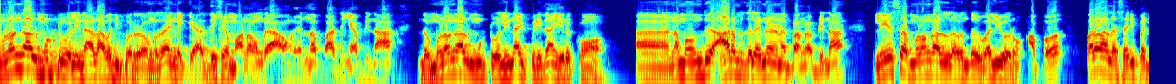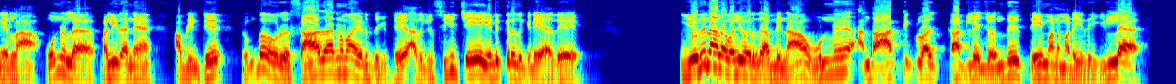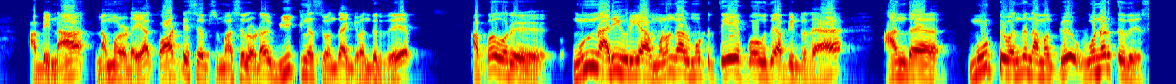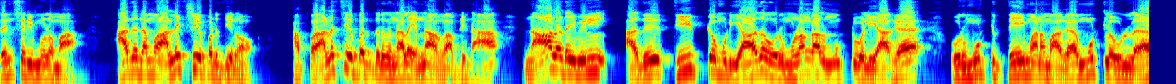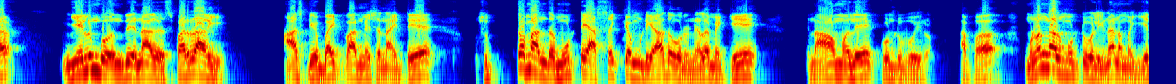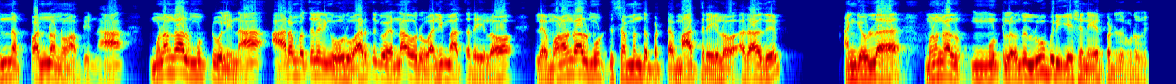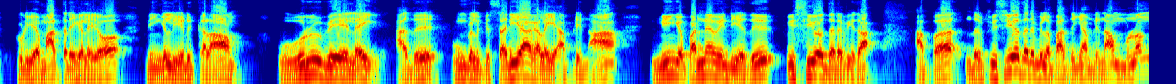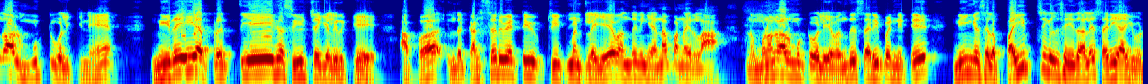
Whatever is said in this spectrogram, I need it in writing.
முழங்கால் மூட்டு வலினால் அவதிப்படுறவங்க தான் இன்னைக்கு அதிகமானவங்க. அவங்க என்ன பார்த்தீங்க அப்படின்னா இந்த முழங்கால் மூட்டு வலினா இப்படி தான் இருக்கும். நம்ம வந்து ஆரம்பத்தில் என்ன நினைப்பாங்க அப்படின்னா லேசாக முழங்காலில் வந்து வலி வரும். அப்போது பரவாயில்ல சரி பண்ணிடலாம். ஒன்றும் இல்லை வலி தானே அப்படின்ட்டு ரொம்ப ஒரு சாதாரணமாக எடுத்துக்கிட்டு அதுக்கு சிகிச்சையே எடுக்கிறது கிடையாது. எதனால வலி வருது அப்படின்னா ஒன்று அந்த ஆர்டிகுலா காட்லேஜ் வந்து தேய்மானம் அடையுது. இல்லை அப்படின்னா நம்மளுடைய குவாட்டிசெப்ஸ் மசிலோட வீக்னஸ் வந்து அங்கே வந்துடுது அப்போ ஒரு முன் அறிகுறியாக முழங்கால் மூட்டு தேய போகுது அப்படின்றத அந்த மூட்டு வந்து நமக்கு உணர்த்துது சென்சரி மூலமாக அதை நம்ம அலட்சியப்படுத்திடும் அப்போ அலட்சியப்படுத்துறதுனால என்ன ஆகும் அப்படின்னா நாளடைவில் அது தீர்க்க முடியாத ஒரு முழங்கால் மூட்டு வழியாக ஒரு மூட்டு தேய்மானமாக மூட்டில் உள்ள எலும்பு வந்து என்ன ஆகுது ஸ்பர் ஆகி ஆஸ்டியோபைட் ஃபார்மேஷன் ஆயிட்டு சுத்தமாக அந்த மூட்டை அசைக்க முடியாத ஒரு நிலைமைக்கு நாமளே கொண்டு போயிடும் அப்போ முழங்கால் மூட்டு வலினா நம்ம என்ன பண்ணணும் அப்படின்னா முழங்கால் மூட்டு வலினா ஆரம்பத்தில் நீங்கள் ஒரு வாரத்துக்கு வேணால் ஒரு வலி மாத்திரைகளோ இல்லை முழங்கால் மூட்டு சம்பந்தப்பட்ட மாத்திரைகளோ அதாவது அங்கே உள்ள முழங்கால் மூட்டில் வந்து லூபிரிகேஷன் ஏற்படுத்தக்கூடிய மாத்திரைகளையோ நீங்கள் எடுக்கலாம். ஒருவேளை அது உங்களுக்கு சரியாகலை அப்படின்னா நீங்கள் பண்ண வேண்டியது ஃபிசியோதெரபி தான். அப்போ இந்த ஃபிசியோதெரபியில் பார்த்தீங்க அப்படின்னா முழங்கால் மூட்டு வலிக்குனே நிறைய பிரத்யேக சிகிச்சைகள் இருக்குது அப்போ இந்த கன்சர்வேட்டிவ் ட்ரீட்மெண்ட்லேயே வந்து நீங்கள் என்ன பண்ணிடலாம் இந்த முழங்கால் மூட்டு வலியை வந்து சரி பண்ணிவிட்டு நீங்கள் சில பயிற்சிகள் செய்தாலே சரியாகிவிடும்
